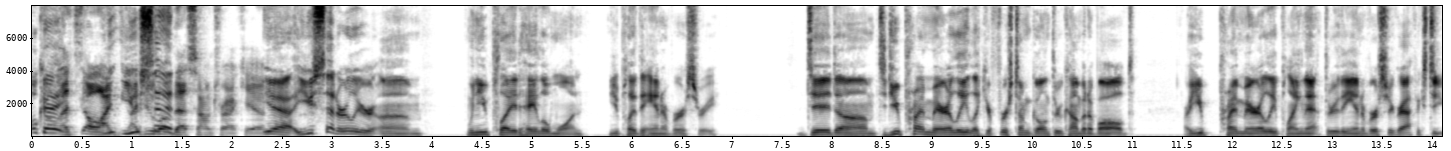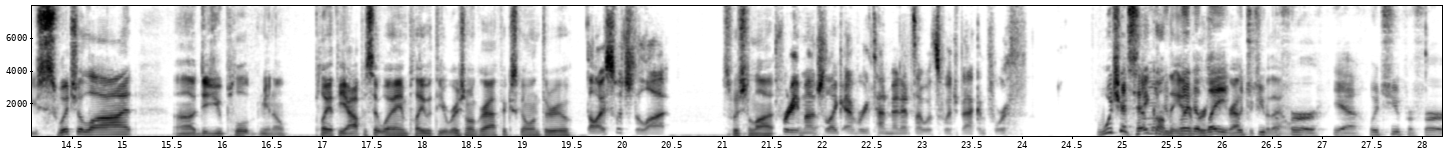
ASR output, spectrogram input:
Okay, Oh, that's, oh I, you, you I do said love that soundtrack. Yeah. yeah. You said earlier um, when you played Halo One, you played the anniversary. Did um did you primarily like your first time going through Combat Evolved? Are you primarily playing that through the anniversary graphics? Did you switch a lot? Uh, did you pl- you know play it the opposite way and play with the original graphics going through? Oh, I switched a lot. Switched a lot. Pretty much like every ten minutes, I would switch back and forth. What's your As take on the played it anniversary late, graphics which you for that one? prefer? Yeah, which you prefer?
